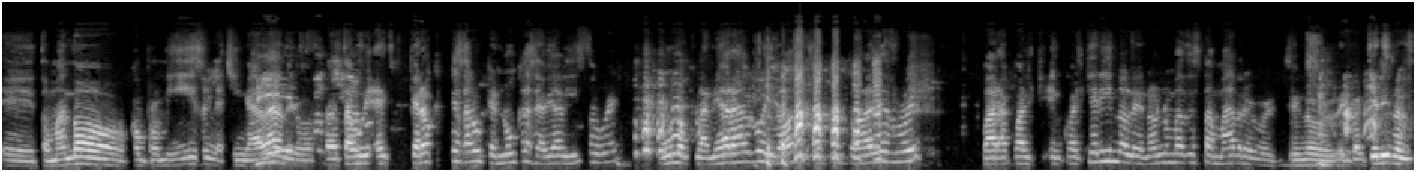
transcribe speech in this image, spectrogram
eh, tomando compromiso y la chingada. Sí, digo, está muy- eh, creo que es algo que nunca se había visto, güey. Uno, planear algo y dos, que puntuales, güey. Para cual- en cualquier índole, no nomás de esta madre, güey, sino en cualquier índole.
